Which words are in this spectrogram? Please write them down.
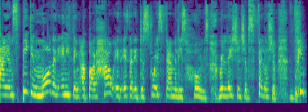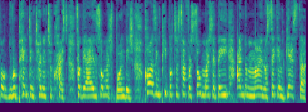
I am speaking more than anything about how it is that it destroys families, homes, relationships, fellowship, people repenting, turning to Christ, for they are in so much bondage, causing people to suffer so much that they undermine or second guess the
